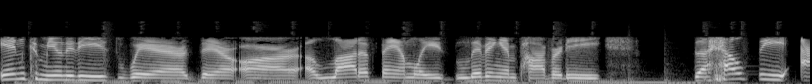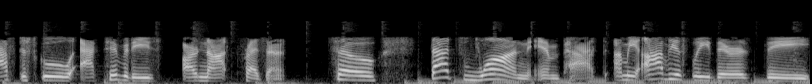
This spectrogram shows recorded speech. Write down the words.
in communities where there are a lot of families living in poverty, the healthy after school activities are not present. So that's one impact. I mean, obviously there's the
